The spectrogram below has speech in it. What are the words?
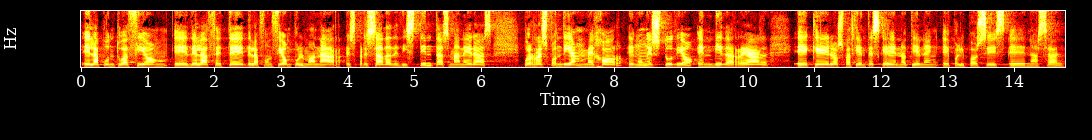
la puntuación del ACT, de la función pulmonar expresada de distintas maneras, pues respondían mejor en un estudio en vida real que los pacientes que no tienen poliposis nasal.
